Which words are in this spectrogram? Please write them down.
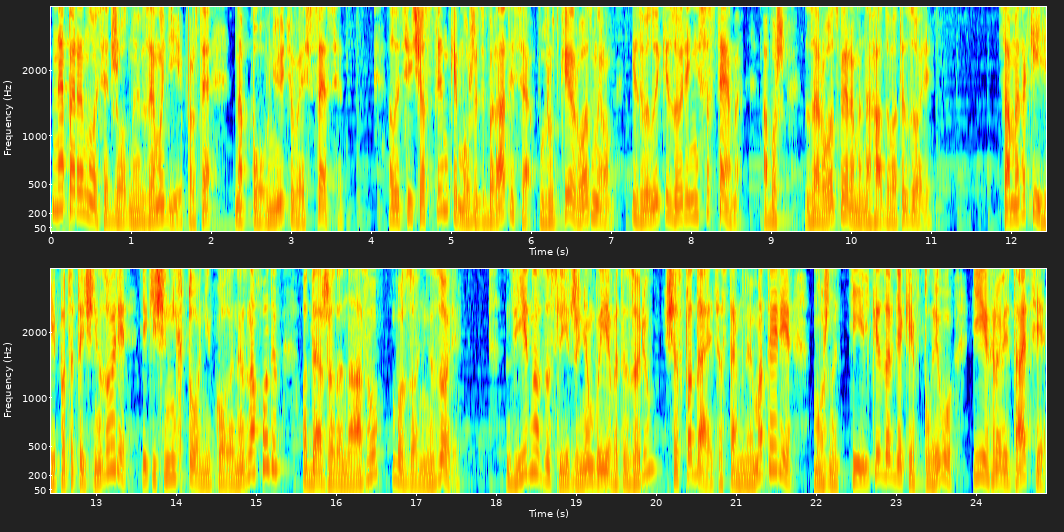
не переносять жодної взаємодії, проте наповнюють увесь всесвіт. Але ці частинки можуть збиратися в грудки розміром із великі зоряні системи, або ж за розмірами нагадувати зорі. Саме такі гіпотетичні зорі, які ще ніхто ніколи не знаходив, одержали назву бозонні зорі. Згідно з дослідженням, виявити зорю, що складається з темної матерії, можна тільки завдяки впливу її гравітації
